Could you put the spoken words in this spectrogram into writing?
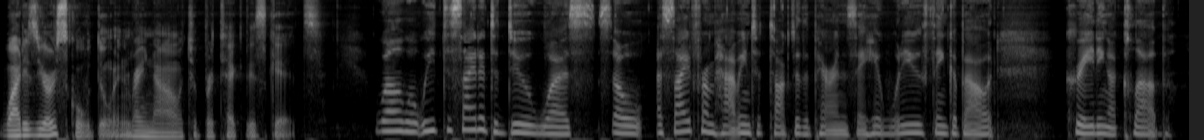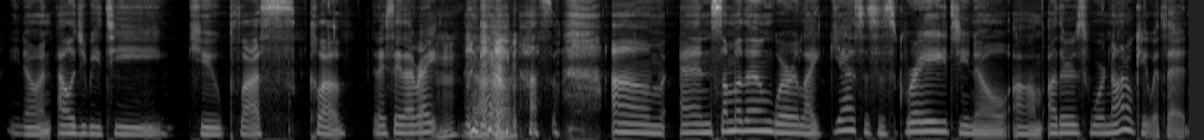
What is your school doing right now to protect these kids? Well, what we decided to do was so aside from having to talk to the parent and say, "Hey, what do you think about creating a club? You know, an LGBTQ plus club." Did I say that right? Yeah. awesome. Um, and some of them were like, "Yes, this is great." You know, um, others were not okay with it.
